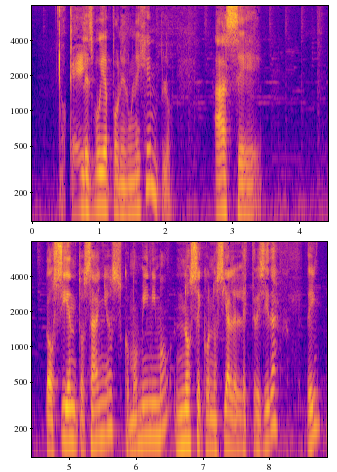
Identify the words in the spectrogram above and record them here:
Ok. Les voy a poner un ejemplo. Hace 200 años, como mínimo, no se conocía la electricidad. ¿sí?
